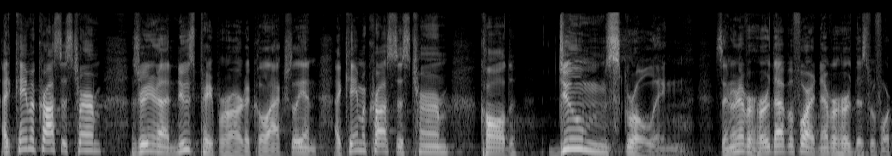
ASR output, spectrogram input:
I came across this term, I was reading a newspaper article actually, and I came across this term called doom scrolling. Has anyone ever heard that before? I'd never heard this before.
